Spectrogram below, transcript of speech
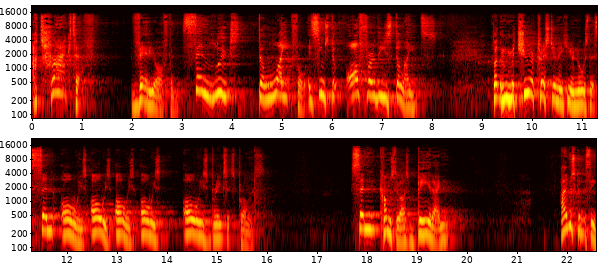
attractive very often. Sin looks delightful, it seems to offer these delights. But the mature Christian here knows that sin always, always, always, always, always breaks its promise. Sin comes to us bearing, I was going to say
